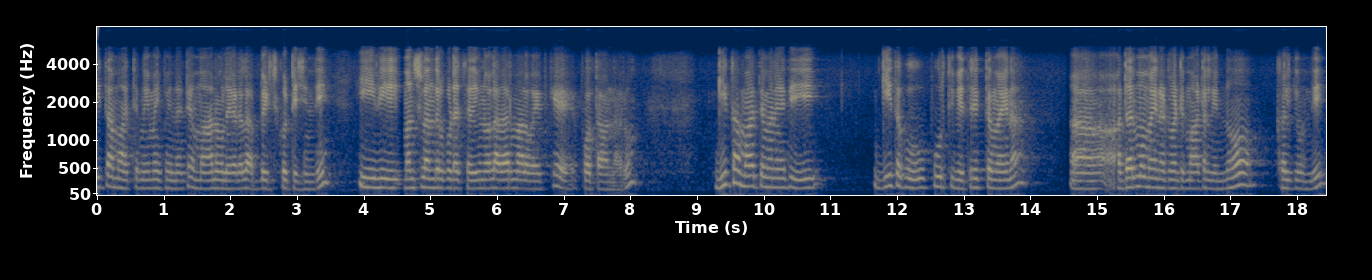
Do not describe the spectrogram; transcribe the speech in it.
గీతా మహత్యం ఏమైపోయిందంటే మానవుల ఎడల అబ్బెడిచి కొట్టేసింది. ఇవి మనుషులందరూ కూడా చదివిన వాళ్ళు అధర్మాల వైపుకే పోతా ఉన్నారు. గీతా మహత్యం అనేది గీతకు పూర్తి వ్యతిరేక్తమైన అధర్మమైనటువంటి మాటలు ఎన్నో కలిగి ఉంది.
